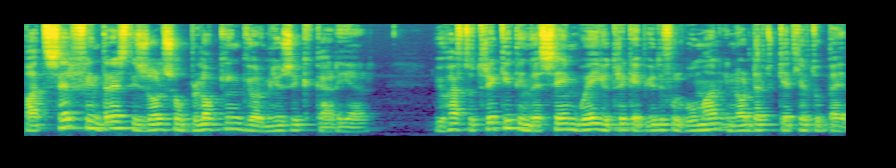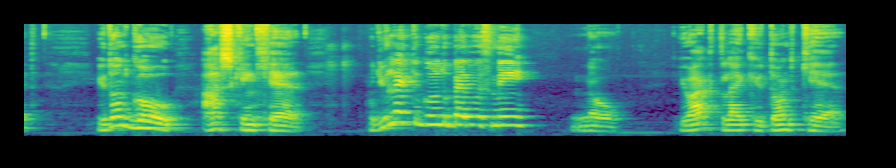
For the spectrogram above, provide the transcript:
But self-interest is also blocking your music career. You have to trick it in the same way you trick a beautiful woman in order to get her to bed. You don't go asking her, Would you like to go to bed with me? No. You act like you don't care.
